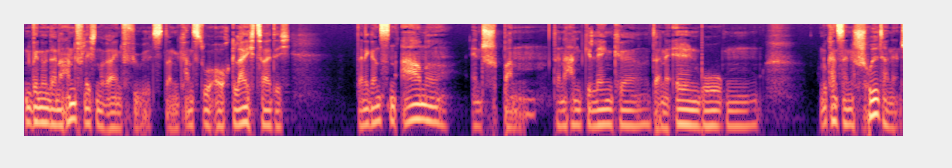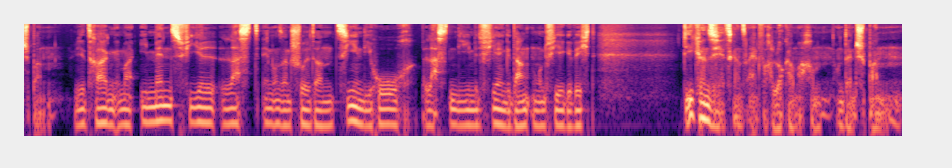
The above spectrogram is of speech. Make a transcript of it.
Und wenn du in deine Handflächen reinfühlst, dann kannst du auch gleichzeitig deine ganzen Arme entspannen. Deine Handgelenke, deine Ellenbogen und du kannst deine Schultern entspannen. Wir tragen immer immens viel Last in unseren Schultern, ziehen die hoch, belasten die mit vielen Gedanken und viel Gewicht. Die können sich jetzt ganz einfach locker machen und entspannen.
